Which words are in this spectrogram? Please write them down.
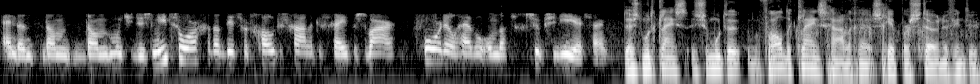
En dan, dan, dan moet je dus niet zorgen dat dit soort grote schadelijke schepen zwaar voordeel hebben omdat ze gesubsidieerd zijn. Dus het moet klein, ze moeten vooral de kleinschalige schippers steunen, vindt u?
